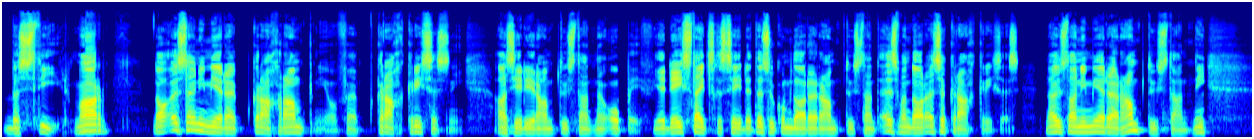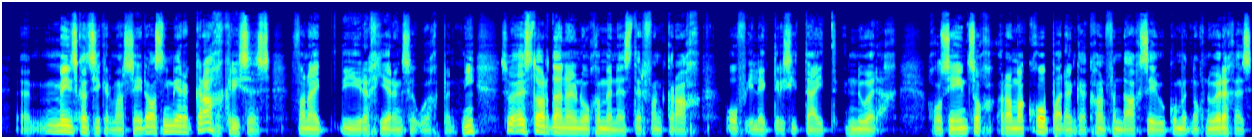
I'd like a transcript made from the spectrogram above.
bestuur. Maar Daar is nou nie meer 'n kragramp nie of 'n kragkrisis nie as jy die ramptoestand nou ophef. Jy het destyds gesê dit is hoekom daar 'n ramptoestand is want daar is 'n kragkrisis. Nou is daar nie meer 'n ramptoestand nie. Eh, Mense kan seker maar sê daar's nie meer 'n kragkrisis vanuit die regering se oogpunt nie. So is daar dan nou nog 'n minister van krag of elektrisiteit nodig. Gosiensog Ramakgopa dink ek gaan vandag sê hoekom dit nog nodig is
